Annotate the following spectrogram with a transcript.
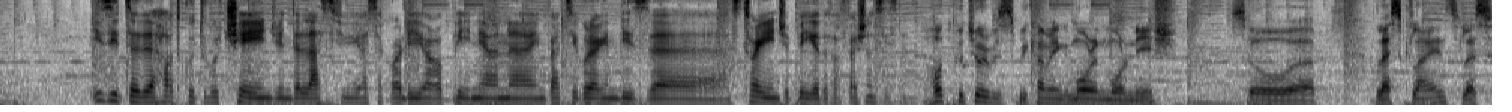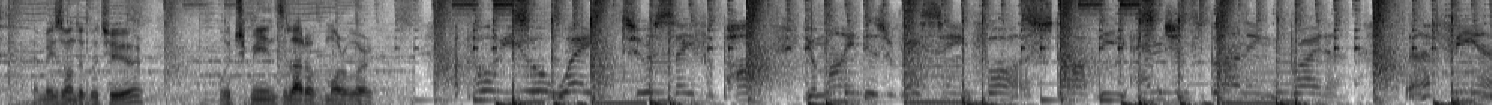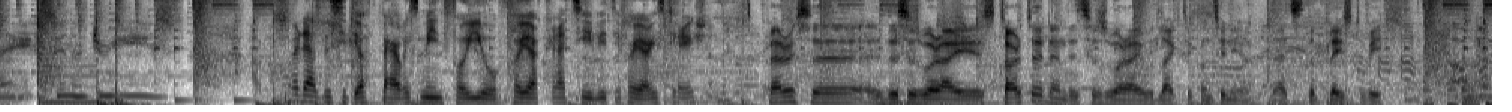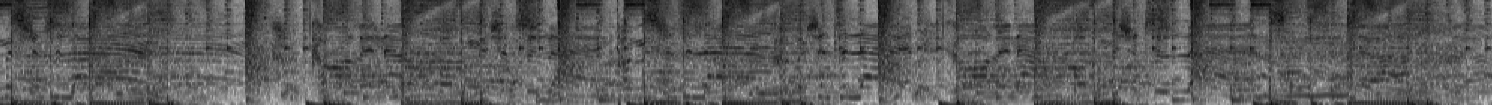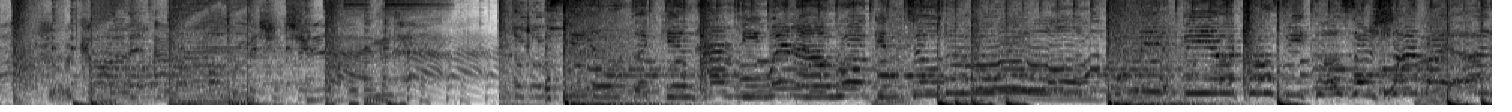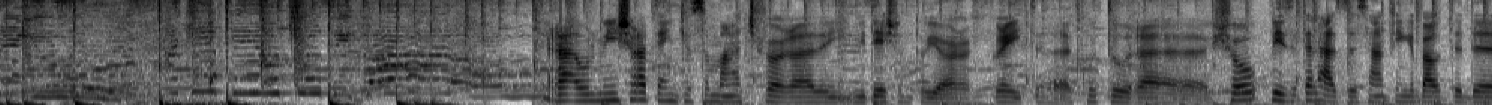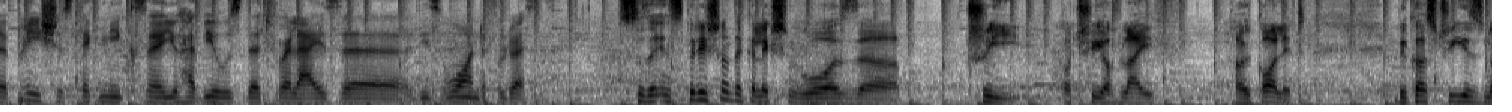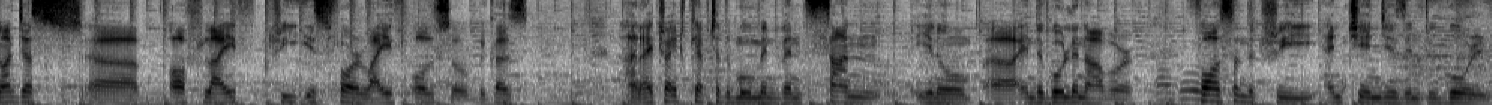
Is it the haute couture change in the last few years, according to your opinion, uh, in particular in this uh, strange period of a fashion system? Haute couture is becoming more and more niche, so uh, less clients, less maison de couture, which means a lot of more work. What does the city of Paris mean for you, for your creativity, for your inspiration? Paris, uh, this is where I started, and this is where I would like to continue. That's the place to be. Rahul Mishra, thank you so much for uh, the invitation to your great uh, couture uh, show. Please tell us something about the precious techniques uh, you have used to realize uh, these wonderful dresses. So the inspiration of the collection was tree or tree of life, we call it, because tree is not just of life, tree is for life also. Because, and I try to capture the moment when sun, you know, uh, in the golden hour, falls on the tree and changes into gold.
